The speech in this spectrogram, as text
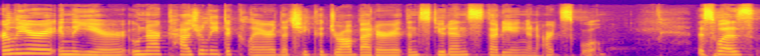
Earlier in the year, Unar casually declared that she could draw better than students studying in art school. This was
